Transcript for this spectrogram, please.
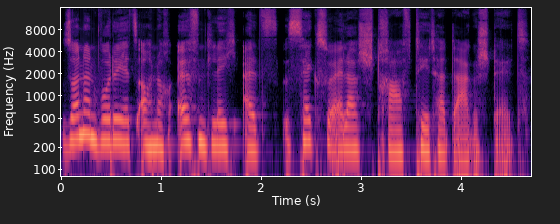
sondern wurde jetzt auch noch öffentlich als sexueller Straftäter dargestellt.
